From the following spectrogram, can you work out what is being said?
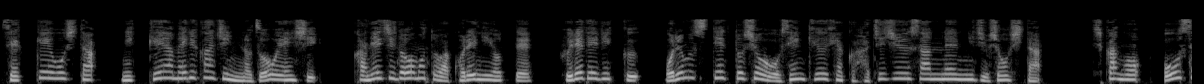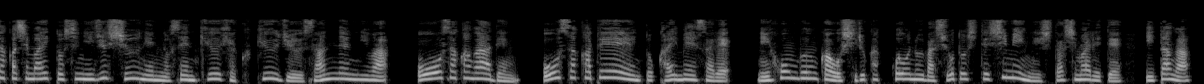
設計をした日系アメリカ人の造園師、金地堂元はこれによって、フレデリック・オルムステッド賞を1983年に受賞した。シカゴ、大阪姉妹都市20周年の1993年には、大阪ガーデン、大阪庭園と改名され、日本文化を知る格好の場所として市民に親しまれていたが、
